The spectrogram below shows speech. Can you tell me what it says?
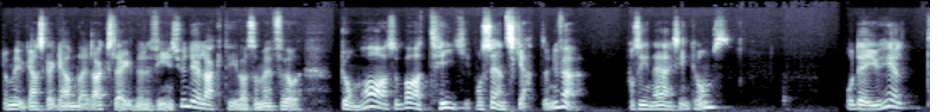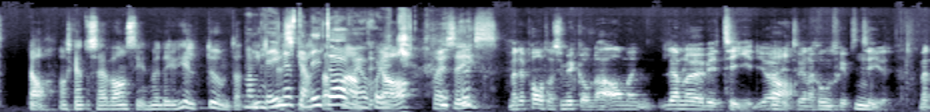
De är ju ganska gamla i dagsläget men det finns ju en del aktiva som är före. De har alltså bara 10% skatt ungefär på sin näringsinkomst. Och det är ju helt, ja man ska inte säga vansinnigt, men det är ju helt dumt att Man inte blir nästan skatta lite fram till- avundsjuk. Ja, precis. Men det pratas ju mycket om det här, ja, men lämna över i tid, gör Ja. det till generationsskiftstid. Men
